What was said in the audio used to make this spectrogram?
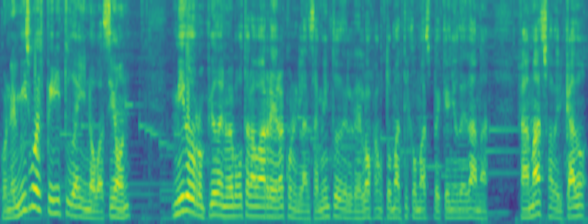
Con el mismo espíritu de innovación, Mido rompió de nuevo otra barrera con el lanzamiento del reloj automático más pequeño de dama jamás fabricado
